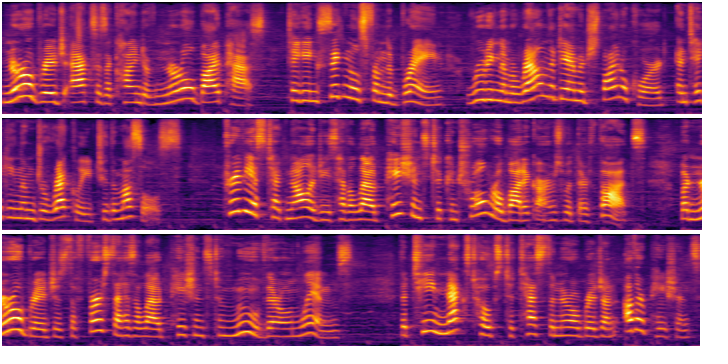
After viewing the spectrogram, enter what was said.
NeuroBridge acts as a kind of neural bypass taking signals from the brain, routing them around the damaged spinal cord, and taking them directly to the muscles. Previous technologies have allowed patients to control robotic arms with their thoughts, but NeuroBridge is the first that has allowed patients to move their own limbs. The team next hopes to test the NeuroBridge on other patients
